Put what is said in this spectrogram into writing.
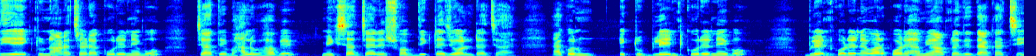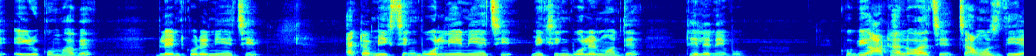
দিয়ে একটু নাড়াচাড়া করে নেব যাতে ভালোভাবে মিক্সার জারের সব দিকটা জলটা যায়। এখন একটু ব্লেন্ড করে নেব। ব্লেন্ড করে নেওয়ার পরে আমি আপনাদের দেখাচ্ছি এই রকমভাবে ব্লেন্ড করে নিয়েছি। একটা মিক্সিং বোল নিয়ে নিয়েছি। মিক্সিং বোলের মধ্যে ঢেলে নেব। খুবই আঠালো আছে, চামচ দিয়ে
